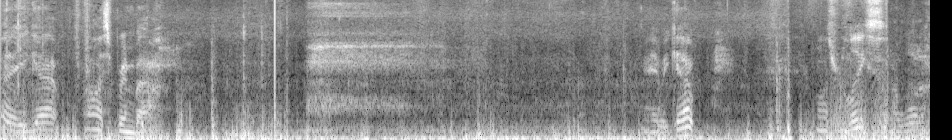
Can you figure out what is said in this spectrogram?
There you go. Nice brimbow. There we go. Nice release in the water.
